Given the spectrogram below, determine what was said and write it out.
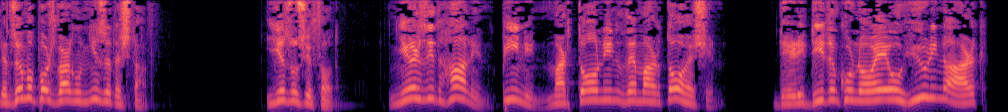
Lexojmë më poshtë vargu 27. Jezusi thotë, njerëzit hanin, pinin, martonin dhe martoheshin, deri ditën kur Noeu hyri në arkë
